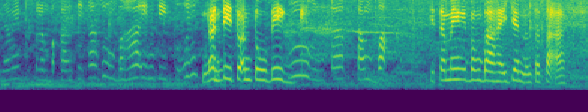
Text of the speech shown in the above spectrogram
Dami pa palang bakante. Kaso bahain dito, eh. Nandito ang tubig. Hmm, tambak. Kita mo yung ibang bahay dyan, ang tataas.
